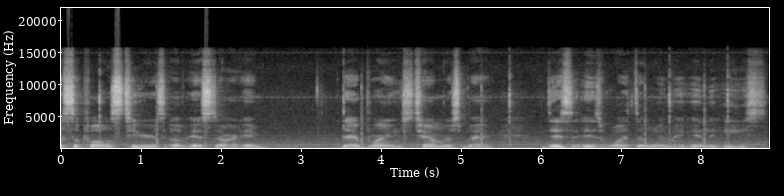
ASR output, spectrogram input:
the supposed tears of Esther and that brings Tammuz back. This is what the women in the east,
